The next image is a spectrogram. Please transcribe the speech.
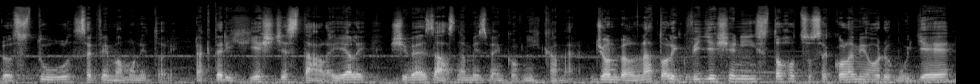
byl stůl se dvěma monitory, na kterých ještě stále jeli živé záznamy z venkovních kamer. John byl natolik vyděšený z toho, co se kolem jeho domu děje,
